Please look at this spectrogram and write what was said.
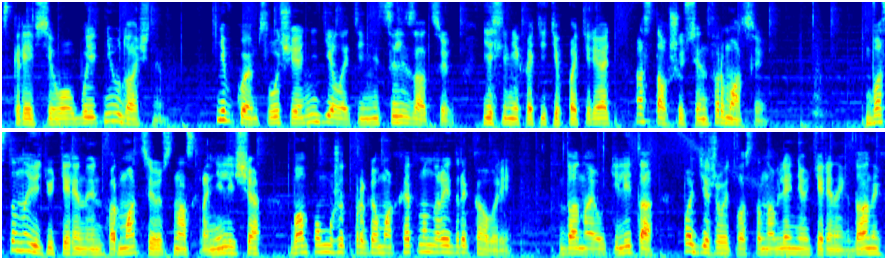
скорее всего будет неудачным. Ни в коем случае не делайте инициализацию, если не хотите потерять оставшуюся информацию. Восстановить утерянную информацию с NAS хранилища вам поможет программа Hetman RAID Recovery. Данная утилита поддерживает восстановление утерянных данных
